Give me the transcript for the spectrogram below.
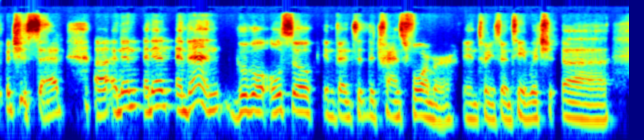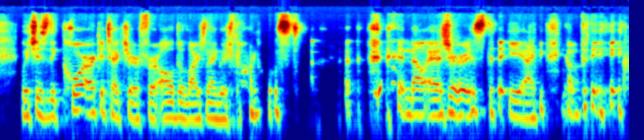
which is sad. Uh, and then and then and then Google also invented the transformer in 2017, which uh, which is the core architecture for all the large language models. and now Azure is the AI company.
